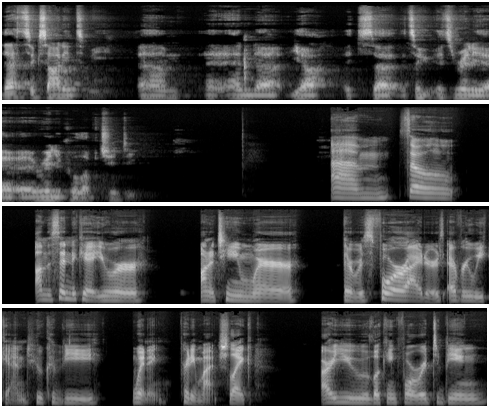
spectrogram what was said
that's exciting to me. Um, and uh, yeah, it's uh, it's a it's really a, a, really cool opportunity. Um. So on the syndicate, you were on a team where there was four riders every weekend who could be winning, pretty much. Like, are you looking forward to being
